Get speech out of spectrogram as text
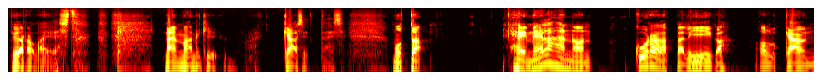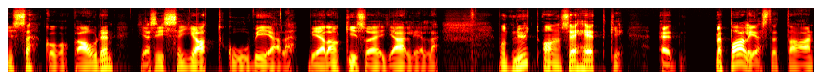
pyörälajeista. Näin mä ainakin käsittäisin. Mutta hei, meillähän on Kuraläppä liiga ollut käynnissä koko kauden, ja siis se jatkuu vielä. Vielä on kisojen jäljellä. Mutta nyt on se hetki, että me paljastetaan,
